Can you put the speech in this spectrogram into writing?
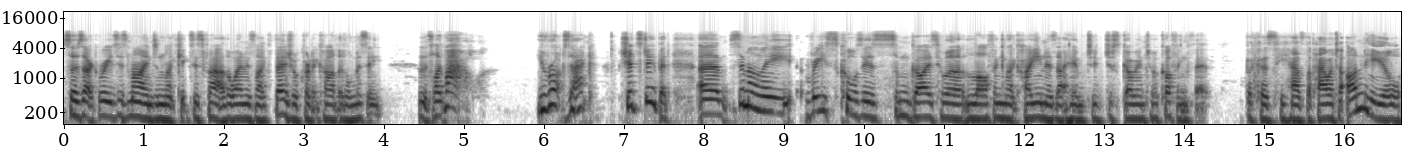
So zach reads his mind and like kicks his foot out of the way and is like there's your credit card little missy. And it's like wow you rock zach. Shit stupid. Um, similarly reese causes some guys who are laughing like hyenas at him to just go into a coughing fit because he has the power to unheal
